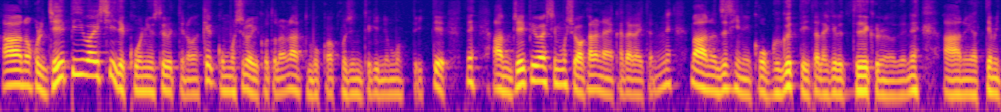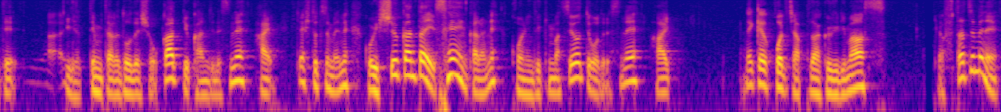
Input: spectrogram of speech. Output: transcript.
あのこれ JPYC で購入するっていうのが結構面白いことだなと僕は個人的に思っていて、ね、あの JPYC もしわからない方がいたらね、まあ、あのぜひね、こうググっていただけると出てくるのでね、あのやってみて、やってみたらどうでしょうかっていう感じですね。はい。じゃあ1つ目ね、こう1週間単位1000円からね、購入できますよってことですね。はい。で、結構ここでチャプター区切ります。2つ目ね、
